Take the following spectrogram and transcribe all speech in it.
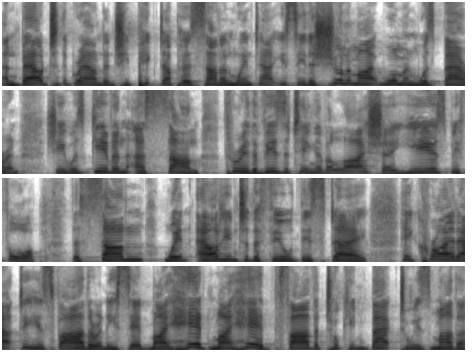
and bowed to the ground. And she picked up her son and went out. You see, the Shunammite woman was barren. She was given a son through the visiting of Elisha years before. The son went out into the field this day. He cried out to his father and he said, My head, my head father took him back to his mother,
